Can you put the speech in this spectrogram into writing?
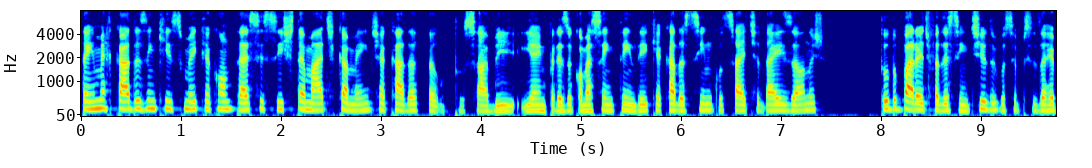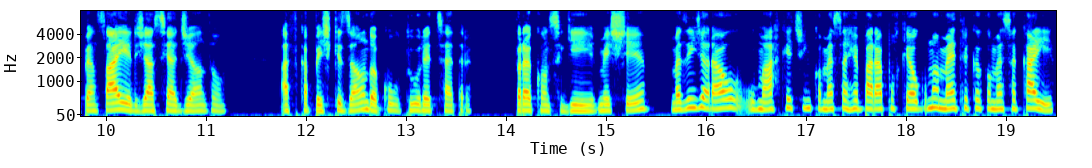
tem mercados em que isso meio que acontece sistematicamente a cada tanto, sabe? E a empresa começa a entender que a cada 5, 7, 10 anos tudo para de fazer sentido e você precisa repensar e eles já se adiantam a ficar pesquisando a cultura, etc, para conseguir mexer. Mas em geral, o marketing começa a reparar porque alguma métrica começa a cair.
